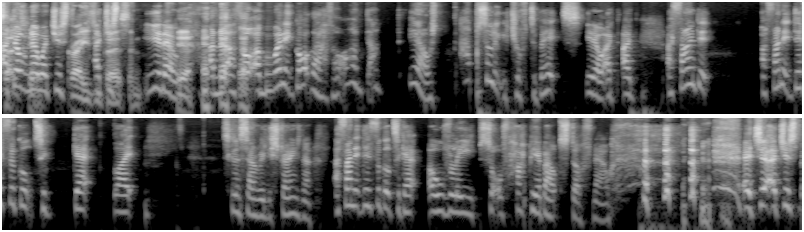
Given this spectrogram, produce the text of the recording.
I don't know. I just crazy I just person. you know. Yeah. and I thought and when it got there, I thought, oh, I'm, I'm you know, I was absolutely chuffed to bits. You know, I I, I find it I find it difficult to get like. It's going to sound really strange now. I find it difficult to get overly sort of happy about stuff now. it's ju- just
